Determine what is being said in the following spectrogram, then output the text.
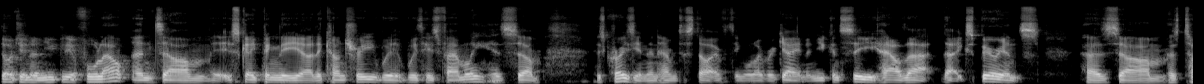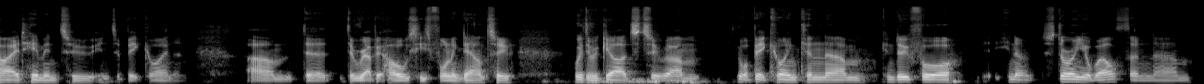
dodging a nuclear fallout and um, escaping the uh, the country with with his family is um, is crazy, and then having to start everything all over again. And you can see how that that experience has um, has tied him into into Bitcoin and um, the the rabbit holes he's falling down to with regards to um, what Bitcoin can um, can do for you know storing your wealth and um,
